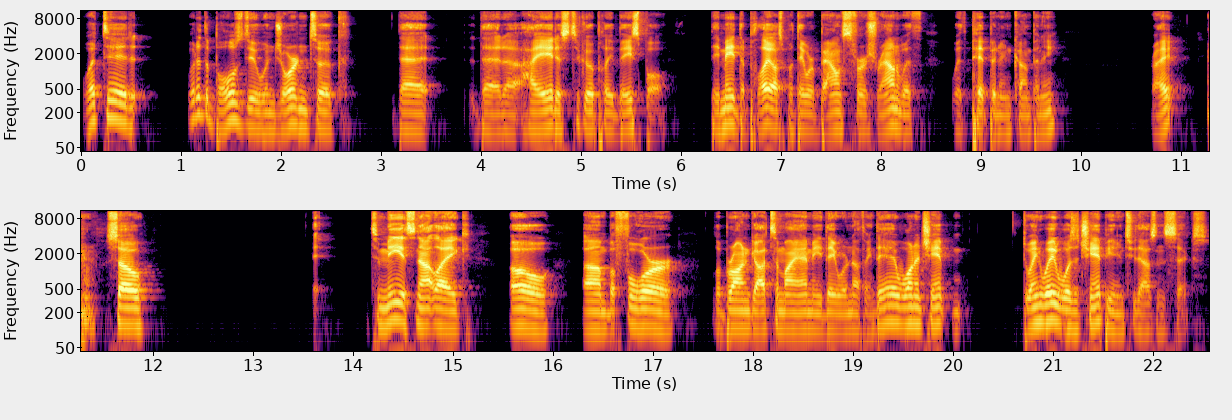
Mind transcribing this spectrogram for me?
what did what did the Bulls do when Jordan took that that uh, hiatus to go play baseball? They made the playoffs, but they were bounced first round with with Pippen and company, right? so to me, it's not like oh, um, before LeBron got to Miami, they were nothing. They had won a champ. Dwyane Wade was a champion in 2006.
